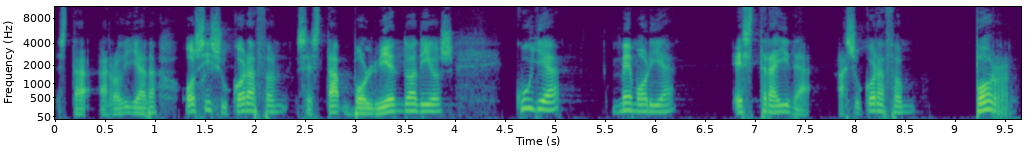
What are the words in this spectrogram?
está arrodillada o si su corazón se está volviendo a Dios cuya memoria es traída a su corazón por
